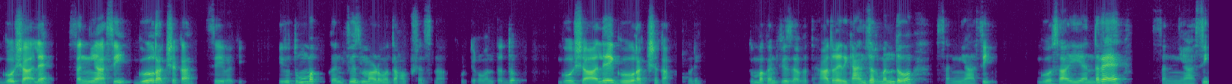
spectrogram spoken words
ಗೋಶಾಲೆ, ಸನ್ಯಾಸಿ, ಗೋರಕ್ಷಕ, ಸೇವಕಿ. ಇದು ತುಂಬ ಕನ್ಫ್ಯೂಸ್ ಮಾಡುವಂಥ ಆಪ್ಷನ್ಸ್ನ ಕೊಟ್ಟಿರುವಂಥದ್ದು. ಗೋಶಾಲೆ, ಗೋರಕ್ಷಕ. ನೋಡಿ, ತುಂಬ ಕನ್ಫ್ಯೂಸ್ ಆಗುತ್ತೆ. ಆದರೆ ಇದಕ್ಕೆ ಆನ್ಸರ್ ಬಂದು ಸನ್ಯಾಸಿ. ಗೋಸಾಯಿ ಅಂದರೆ ಸನ್ಯಾಸಿ.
